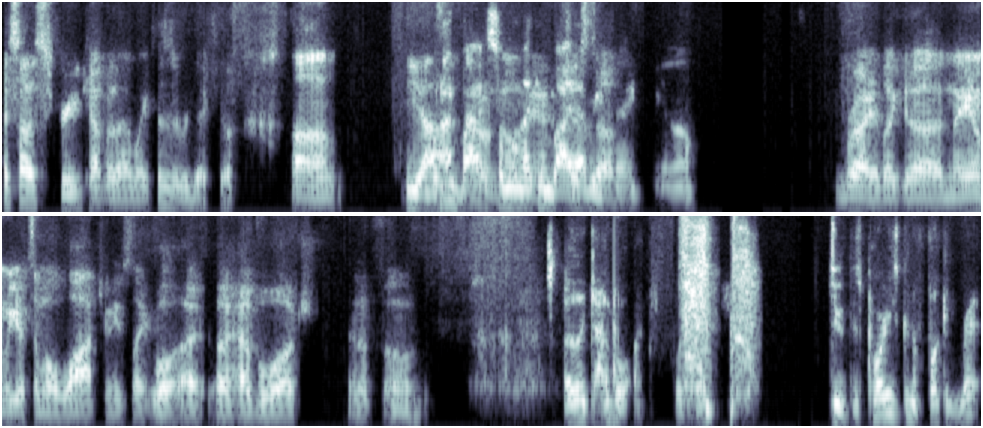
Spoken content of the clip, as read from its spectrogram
I saw a screen cap of that. I'm like, this is ridiculous. Um, yeah, what do you buy someone know, that can buy um, everything? you know, Right. Like uh, Naomi gets him a watch and he's like, Well, I, I have a watch and a phone. I like I have a watch. Dude, this party's gonna fucking rip.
